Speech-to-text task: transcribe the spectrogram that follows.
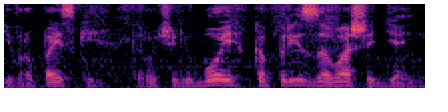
європейські. Коротше, любой каприз за ваші деньги.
